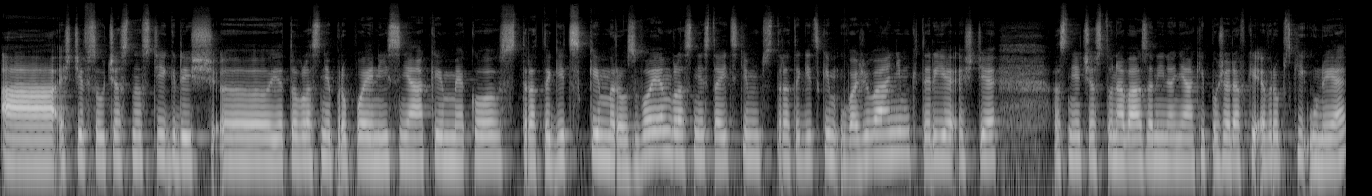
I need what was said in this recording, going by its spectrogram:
A ještě v současnosti, když eh, je to vlastně propojený s nějakým jako strategickým rozvojem, vlastně s tím strategickým uvažováním, který je ještě vlastně často navázaný na nějaké požadavky Evropské unie,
